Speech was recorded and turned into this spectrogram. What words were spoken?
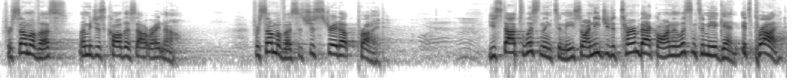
For some of us, let me just call this out right now. For some of us, it's just straight up pride. You stopped listening to me, so I need you to turn back on and listen to me again. It's pride.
